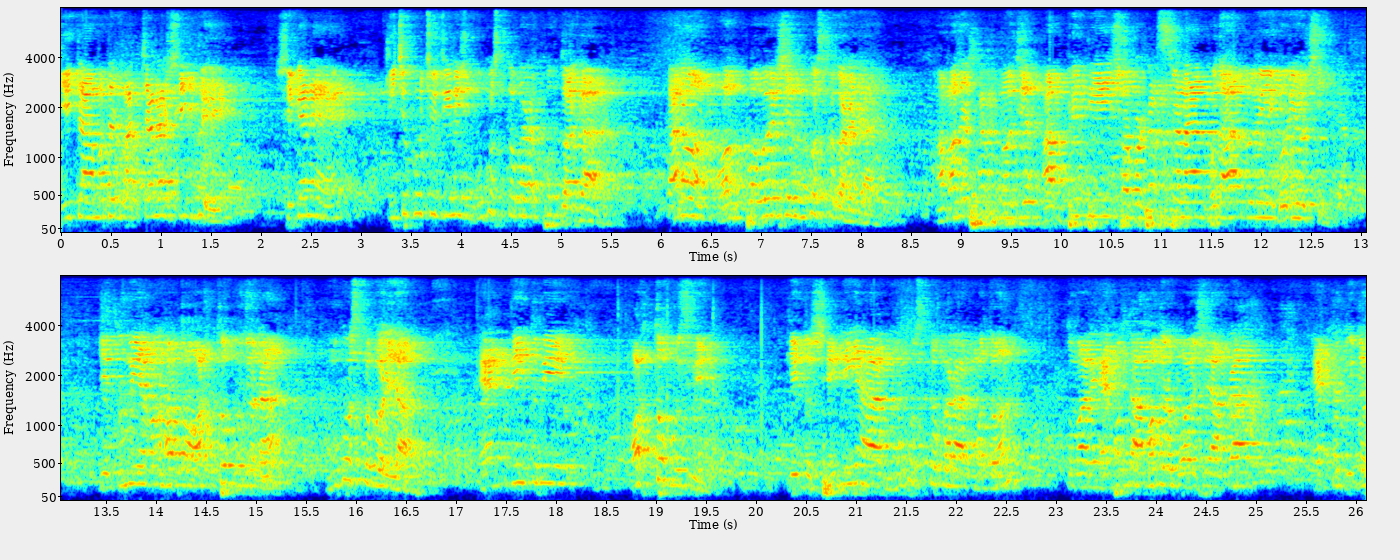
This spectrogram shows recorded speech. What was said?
গীতা আমাদের বাচ্চারা শিখবে, সেখানে কিছু কিছু জিনিস মুখস্থ করা খুব দরকার। কারণ অল্প বয়সে মুখস্থ করা যায়। আমাদের সাথে বলছে আবৃত্তি সর্বশাস্ত্রনা বোধাগুলি গড়িয়েছি যে তুমি এখন হয়তো অর্থ বুঝো না, মুখস্থ করে যাও। একদিন তুমি অর্থ বুঝবে। কিন্তু সেদিন আর মুখস্থ করার মতন তোমার এখন তো আমাদের বয়সে আমরা একটা দুইটা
